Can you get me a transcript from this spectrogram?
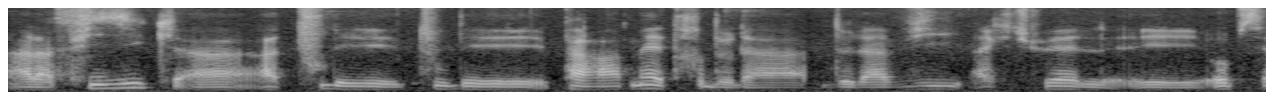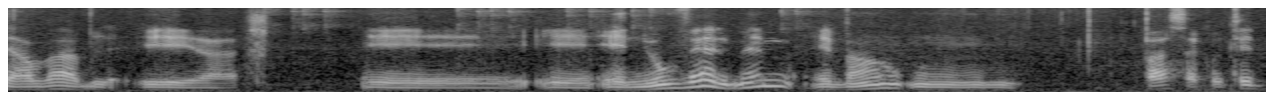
à la physique, à, tous, les, tous les paramètres de la, de la vie actuelle et observable et, euh, et, et, nouvelle même, eh ben, on passe à côté de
